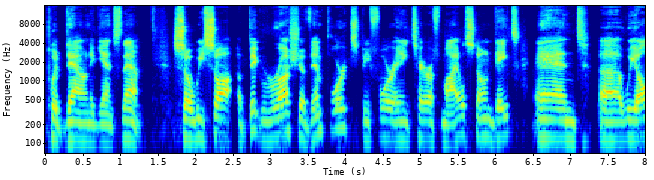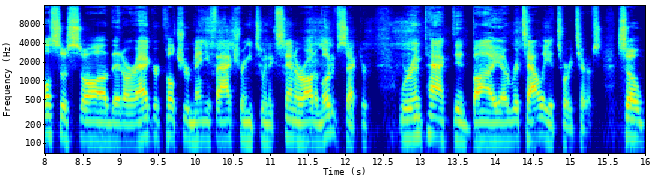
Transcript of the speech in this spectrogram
put down against them. So we saw a big rush of imports before any tariff milestone dates. And uh, we also saw that our agriculture, manufacturing, to an extent, our automotive sector were impacted by uh, retaliatory tariffs. So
